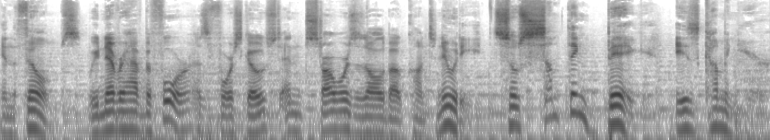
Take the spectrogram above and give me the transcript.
in the films? We never have before as a Force Ghost, and Star Wars is all about continuity. So something big is coming here.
